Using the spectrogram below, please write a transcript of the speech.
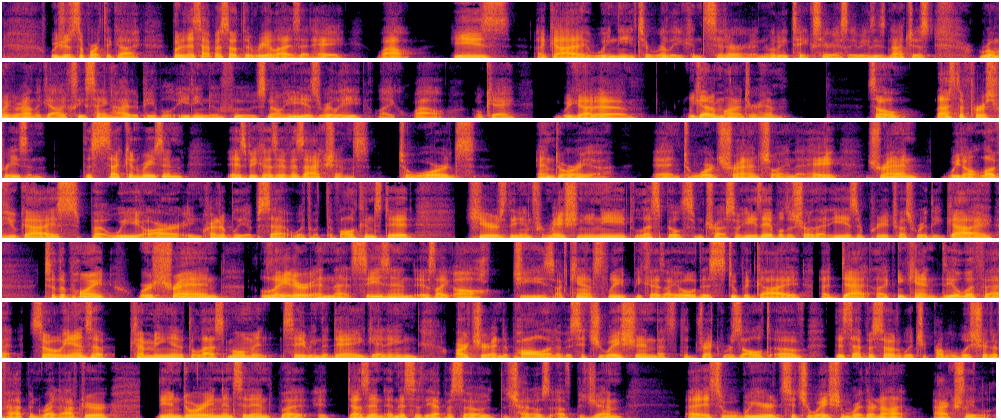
we should support the guy. But in this episode, they realize that, hey, wow, he's a guy we need to really consider and really take seriously because he's not just roaming around the galaxy saying hi to people, eating new foods. No, he is really like, wow, okay, we gotta we gotta monitor him. So that's the first reason. The second reason is because of his actions towards Andoria and towards Shran, showing that, hey, Shran, we don't love you guys, but we are incredibly upset with what the Vulcans did. Here's the information you need. Let's build some trust. So he's able to show that he is a pretty trustworthy guy to the point where Shran later in that season is like, oh, geez, I can't sleep because I owe this stupid guy a debt. Like he can't deal with that. So he ends up coming in at the last moment, saving the day, getting Archer and T'Pol out of a situation. That's the direct result of this episode, which it probably should have happened right after the Andorian incident, but it doesn't. And this is the episode, The Shadows of P'Jem. Uh, it's a weird situation where they're not actually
